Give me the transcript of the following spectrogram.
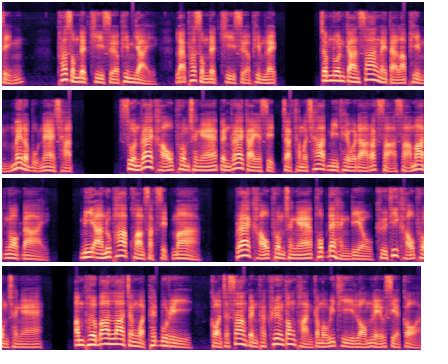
สิงห์ พระสมเด็จขี่เสือพิมพ์ใหญ่ และพระสมเด็จขี่เสือพิมพ์เล็กจำนวนการสร้างในแต่ละพิมพ์ไม่ระบุแน่ชัด ส่วนแร่เขาพรมชะแงเป็นแร่กายสิทธิ์จากธรรมชาติมีเทวดารักษาสามารถงอกได้ มีอานุภาพความศักดิ์สิทธิ์มาก แร่เขาพรมชะแงพบได้แห่งเดียว คือที่เขาพรมชะแงอำเภอบ้านลาดจังหวัดเพชรบุรี ก่อนจะสร้างเป็นพระเครื่องต้องผ่านกรรมวิธีหลอมเหลวเสียก่อน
